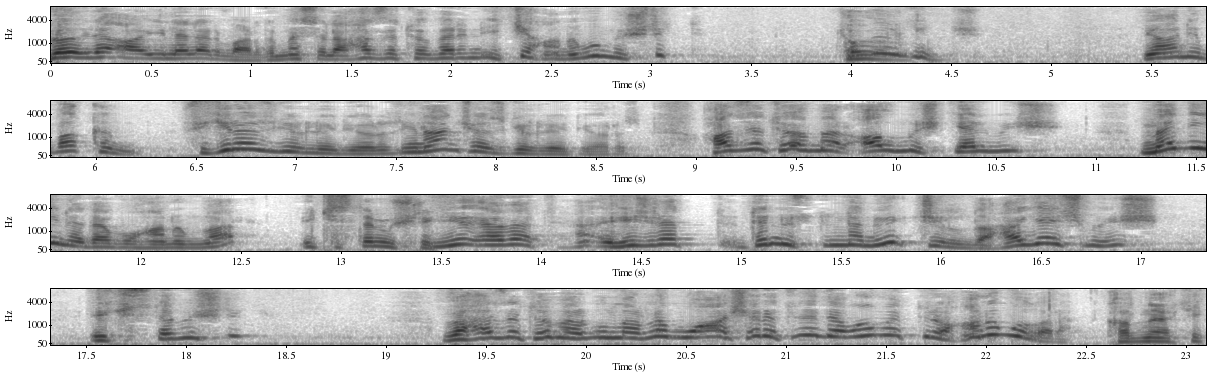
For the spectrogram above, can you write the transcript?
böyle aileler vardı. Mesela Hazreti Ömer'in iki hanımı müşrikti. Çok ilginç. Yani bakın fikir özgürlüğü diyoruz, inanç özgürlüğü diyoruz. Hazreti Ömer almış gelmiş Medine'de bu hanımlar İkisi de müşrik. Evet. ha, Hicretin üstünden 3 yıl daha geçmiş. İkisi de müşrik. Ve Hazreti Ömer bunlarla muaşeretini devam ettiriyor hanım olarak. Kadın erkek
